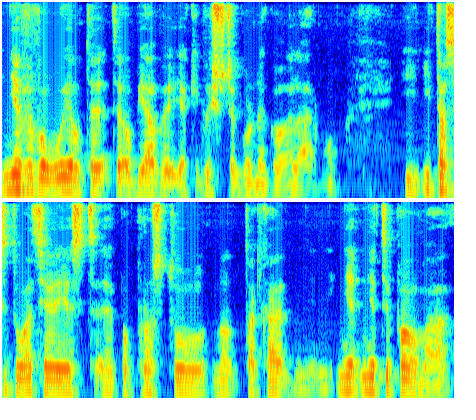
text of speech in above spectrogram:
nie wywołują te, te objawy jakiegoś szczególnego alarmu. I, I, ta sytuacja jest e, po prostu no, taka nie, nietypowa.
